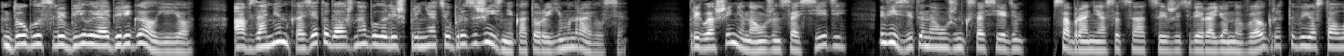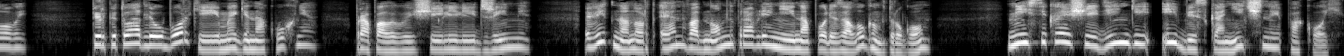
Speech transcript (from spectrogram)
Дуглас любил и оберегал ее, а взамен газета должна была лишь принять образ жизни, который ему нравился. Приглашение на ужин соседей, визиты на ужин к соседям, собрание ассоциации жителей района Велград в ее столовой, перпетуа для уборки и Мэгги на кухне — пропалывающие лилии Джимми, вид на Норт-Эн в одном направлении и на поле за лугом в другом, неиссякающие деньги и бесконечный покой.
